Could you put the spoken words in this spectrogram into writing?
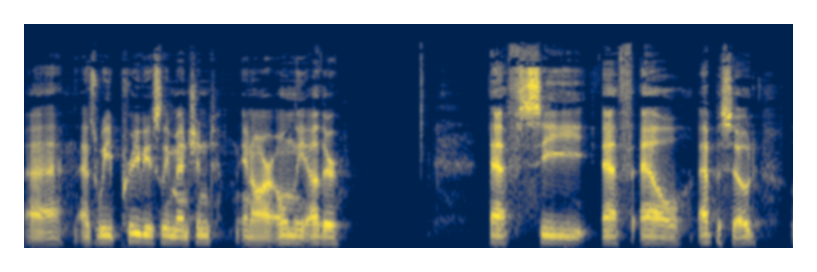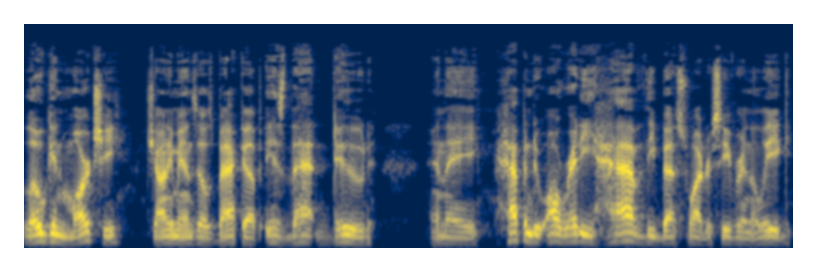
Uh, as we previously mentioned in our only other FCFL episode, Logan Marchi, Johnny Manziel's backup, is that dude. And they happen to already have the best wide receiver in the league,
